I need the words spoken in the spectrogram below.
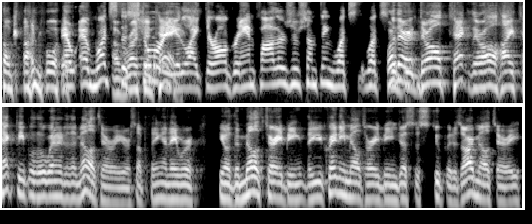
mile convoy. And, and what's the Russian story? tanks. Like they're all grandfathers or something? What's what's Well, the they're they're all tech. They're all high tech people who went into the military or something, and they were you know the military being the Ukrainian military being just as stupid as our military.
